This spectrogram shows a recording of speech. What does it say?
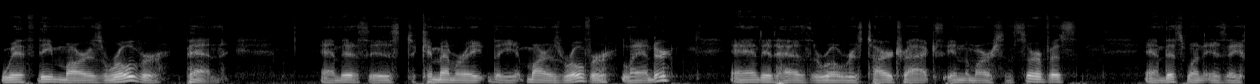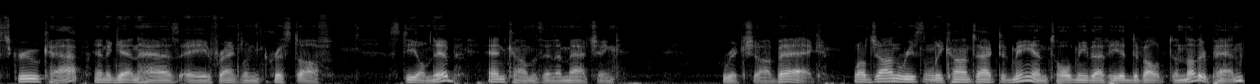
with the Mars rover pen. And this is to commemorate the Mars rover lander and it has the rover's tire tracks in the Martian surface. And this one is a screw cap and again has a Franklin Christoph steel nib and comes in a matching rickshaw bag. Well, John recently contacted me and told me that he had developed another pen,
